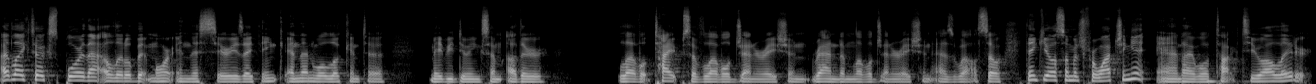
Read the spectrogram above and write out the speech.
I'd like to explore that a little bit more in this series, I think, and then we'll look into maybe doing some other level types of level generation, random level generation as well. So thank you all so much for watching it, and I will talk to you all later.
